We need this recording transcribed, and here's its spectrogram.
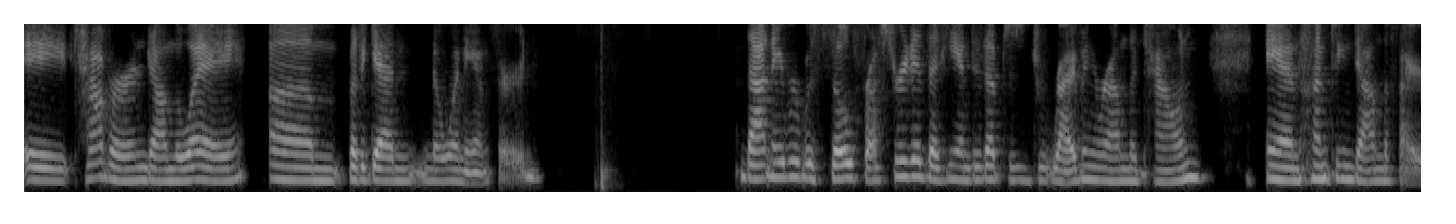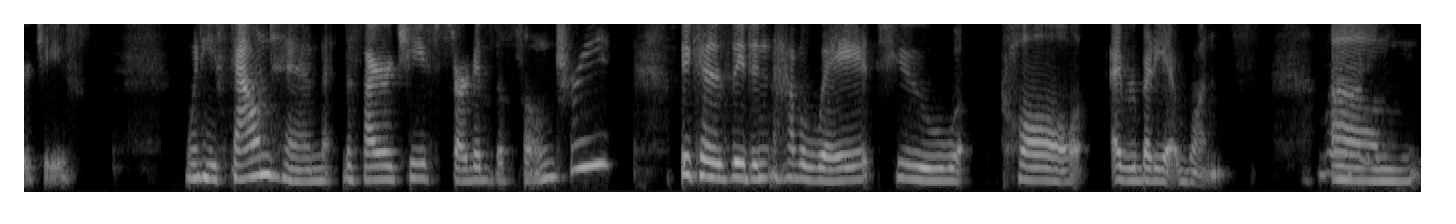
a tavern down the way. Um, but again, no one answered. That neighbor was so frustrated that he ended up just driving around the town and hunting down the fire chief. When he found him, the fire chief started the phone tree because they didn't have a way to call everybody at once. Right. Um,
